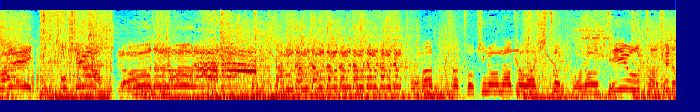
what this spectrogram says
まれ時よロードローラーだ無駄無駄無駄無駄無駄無駄無駄無駄無駄止まった時の中は一人このディオだけだ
